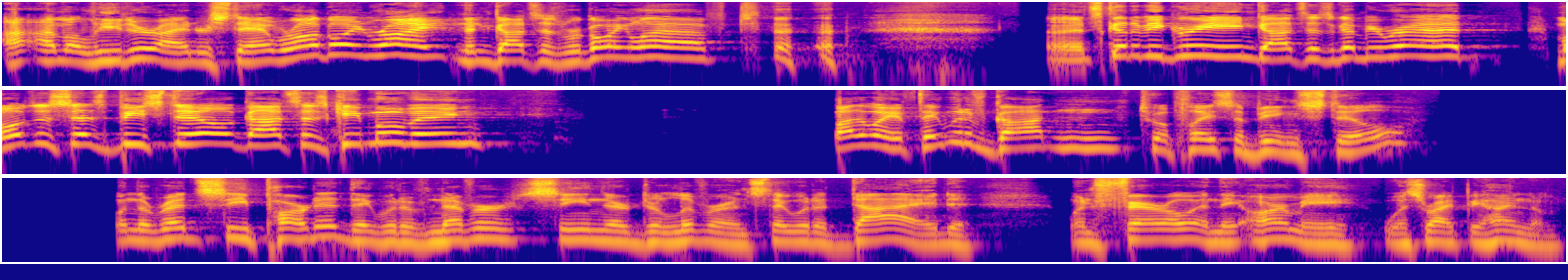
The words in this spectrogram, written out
I, am a leader. I understand. We're all going right. And then God says, we're going left. it's going to be green. God says, it's going to be red. Moses says, be still. God says, keep moving. By the way, if they would have gotten to a place of being still, when the Red Sea parted, they would have never seen their deliverance. They would have died when Pharaoh and the army was right behind them.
